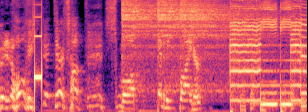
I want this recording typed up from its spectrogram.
minute. Holy shit, there's a small enemy fighter.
